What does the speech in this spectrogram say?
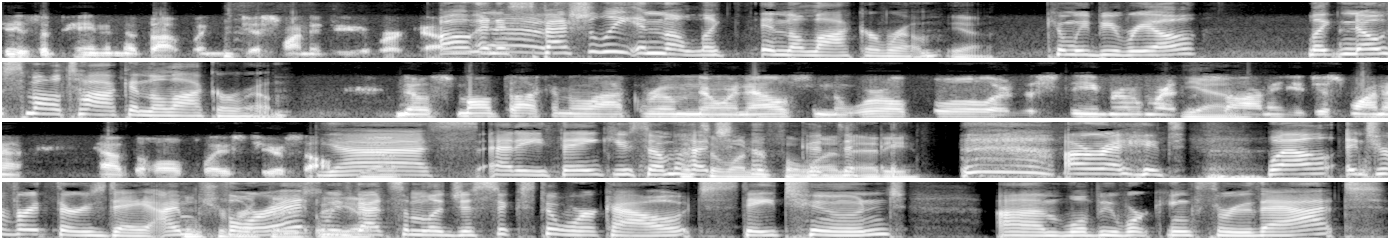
is a pain in the butt when you just want to do your workout. Oh, and especially in the like in the locker room. Yeah. Can we be real? Like no small talk in the locker room. No small talk in the locker room, no one else in the whirlpool or the steam room or the Yeah. sauna. You just want to have the whole place to yourself. Yes, Eddie. Thank you so much. That's a wonderful Good one, day. Eddie. All right. Well, Introvert Thursday. I'm Introvert for it. Thursday, We've yep. got some logistics to work out. Stay tuned. Um, we'll be working through that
